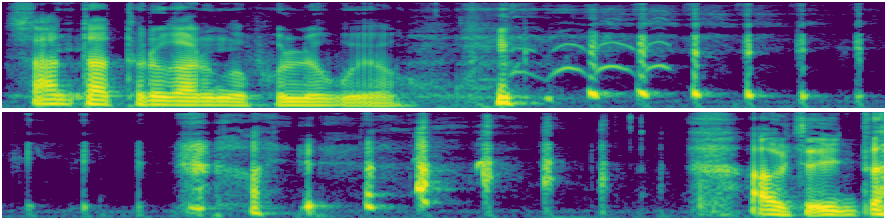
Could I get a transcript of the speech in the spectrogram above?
산타 들어가는 거 보려고요. 아우 재밌다.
